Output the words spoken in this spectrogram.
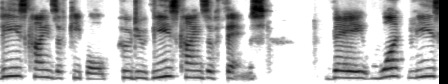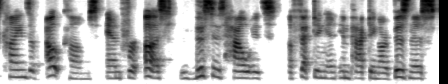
these kinds of people who do these kinds of things. They want these kinds of outcomes. And for us, this is how it's affecting and impacting our business.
